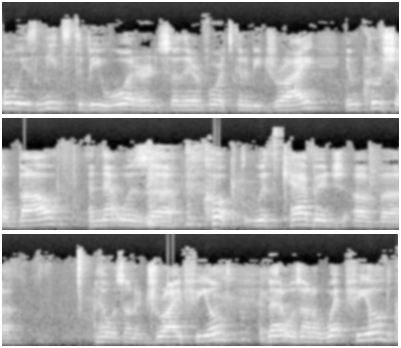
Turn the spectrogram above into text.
always needs to be watered, so therefore it's going to be dry. Im kruv shel bal, and that was uh, cooked with cabbage of. Uh, that was on a dry field, that was on a wet field,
